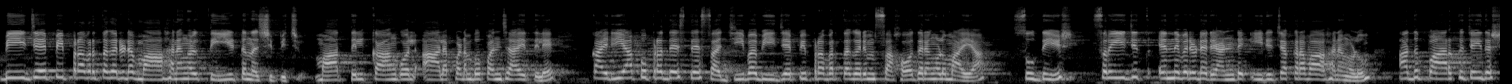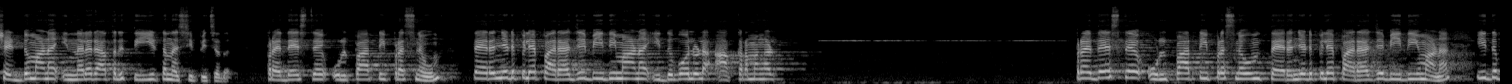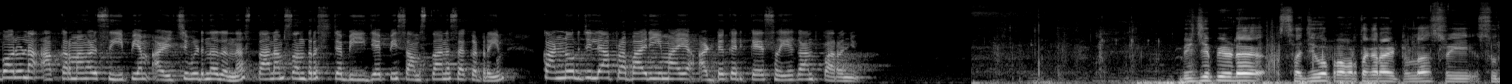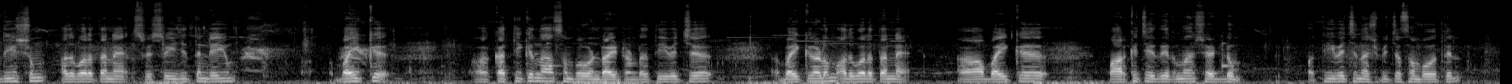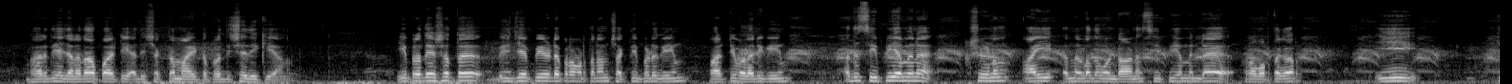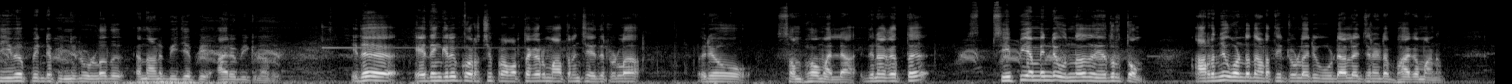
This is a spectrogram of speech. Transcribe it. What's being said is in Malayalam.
ബി ജെ പി പ്രവർത്തകരുടെ വാഹനങ്ങൾ തീയിട്ട് നശിപ്പിച്ചു. മാത്തിൽ കാങ്കോൽ ആലപ്പടമ്പ് പഞ്ചായത്തിലെ കരിയാപ്പ് പ്രദേശത്തെ സജീവ ബി ജെ പി പ്രവർത്തകരും സഹോദരങ്ങളുമായ സുധീഷ് ശ്രീജിത്ത് എന്നിവരുടെ രണ്ട് ഇരുചക്ര വാഹനങ്ങളും അത് പാർക്ക് ചെയ്ത ഷെഡുമാണ് ഇന്നലെ രാത്രി തീയിട്ട് നശിപ്പിച്ചത്. പ്രദേശത്തെ ഉൾപാർട്ടി പ്രശ്നവും തെരഞ്ഞെടുപ്പിലെ പരാജയ ഭീതിയുമാണ് ഇതുപോലുള്ള ആക്രമങ്ങൾ പ്രദേശത്തെ ഉൾപാർട്ടി പ്രശ്നവും തെരഞ്ഞെടുപ്പിലെ പരാജയ ഭീതിയുമാണ് ഇതുപോലുള്ള അക്രമങ്ങൾ സി പി എം അഴിച്ചുവിടുന്നതെന്ന് സ്ഥലം സന്ദർശിച്ച ബി ജെ പി സംസ്ഥാന സെക്രട്ടറിയും കണ്ണൂർ ജില്ലാ പ്രഭാരിയുമായ അഡ്വക്കേറ്റ് കെ ശ്രീകാന്ത് പറഞ്ഞു. ബി ജെ പിയുടെ സജീവ പ്രവർത്തകരായിട്ടുള്ള ശ്രീ സുധീഷും അതുപോലെ തന്നെ ശ്രീ ശ്രീജിത്തിന്റെയും ബൈക്ക് കത്തിക്കുന്ന സംഭവം ഉണ്ടായിട്ടുണ്ട്. തീവച്ച് ബൈക്കുകളും അതുപോലെ തന്നെ ആ ബൈക്ക് പാർക്ക് ചെയ്തിരുന്ന ഷെഡും തീവെച്ച് നശിപ്പിച്ച സംഭവത്തിൽ ഭാരതീയ ജനതാ പാർട്ടി അതിശക്തമായിട്ട് പ്രതിഷേധിക്കുകയാണ്. ഈ പ്രദേശത്ത് ബി ജെ പിയുടെ പ്രവർത്തനം ശക്തിപ്പെടുകയും പാർട്ടി വളരുകയും അത് സി പി എമ്മിന് ക്ഷീണം ആയി എന്നുള്ളത് കൊണ്ടാണ് സി പി എമ്മിന്റെ പ്രവർത്തകർ ഈ തീവെപ്പിന്റെ പിന്നിലുള്ളത് എന്നാണ് ബി ജെ പി ആരോപിക്കുന്നത്. ഇത് ഏതെങ്കിലും കുറച്ച് പ്രവർത്തകർ മാത്രം ചെയ്തിട്ടുള്ള ഒരു സംഭവമല്ല. ഇതിനകത്ത് സി പി എമ്മിന്റെ ഉന്നത നേതൃത്വം അറിഞ്ഞുകൊണ്ട് നടത്തിയിട്ടുള്ള ഒരു ഗൂഢാലോചനയുടെ ഭാഗമാണ്.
